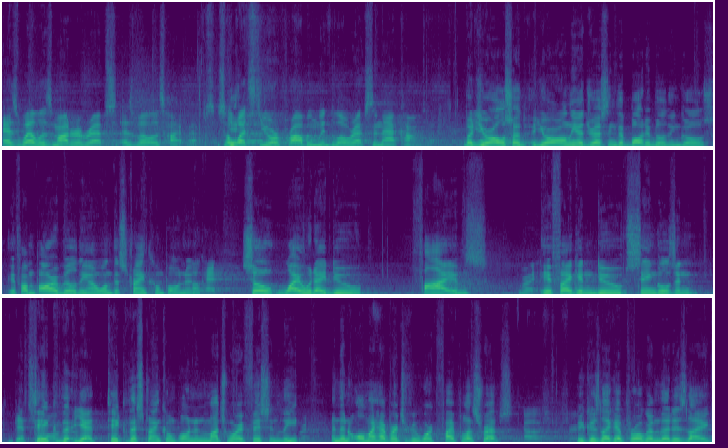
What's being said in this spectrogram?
as well as moderate reps as well as high reps. So Yeah. what's your problem with low reps in that context? But you're also you're only addressing the bodybuilding goals. If I'm power building, I want the strength component. Okay. So why would I do fives Right. if I can do singles and Get take stronger. the yeah take the strength component much more efficiently, and then all my hypertrophy work five plus reps. Oh, sure. Because like a program that is like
